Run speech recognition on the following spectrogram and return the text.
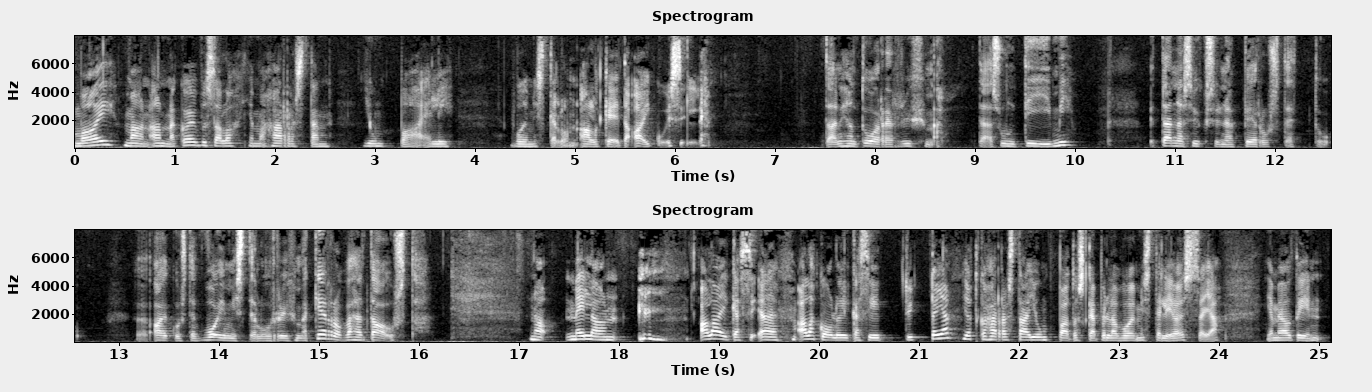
Moi, mä oon Anna Koivusalo ja mä harrastan jumppaa eli voimistelun alkeita aikuisille. Tämä on ihan tuore ryhmä, tämä sun tiimi. Tänä syksynä perustettu aikuisten voimisteluryhmä. Kerro vähän taustaa. No, meillä on alaikäisi, äh, alakouluikäisiä tyttöjä, jotka harrastaa jumppaa tuossa Käpylän voimistelijoissa ja, ja me oltiin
